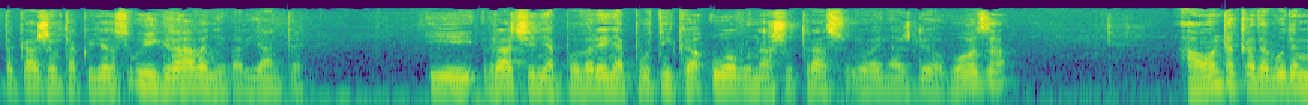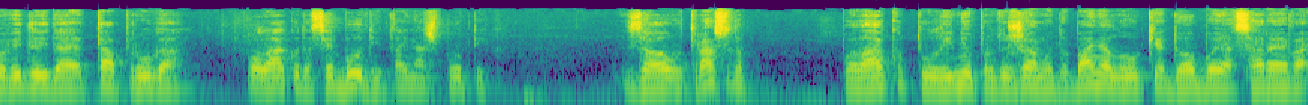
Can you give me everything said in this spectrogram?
da kažem tako jednostavno uigravanje varijante i vraćanja poverenja putnika u ovu našu trasu u ovaj naš deo voza. A onda kada budemo vidjeli da je ta pruga polako da se budi taj naš putnik za ovu trasu da polako tu liniju produžavamo do Banja Luke, do Oboja, Sarajeva.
